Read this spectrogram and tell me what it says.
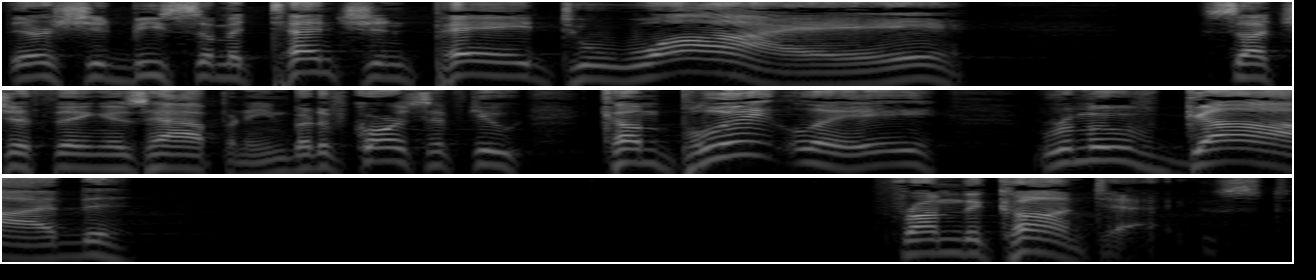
there should be some attention paid to why such a thing is happening. But of course, if you completely remove God from the context,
